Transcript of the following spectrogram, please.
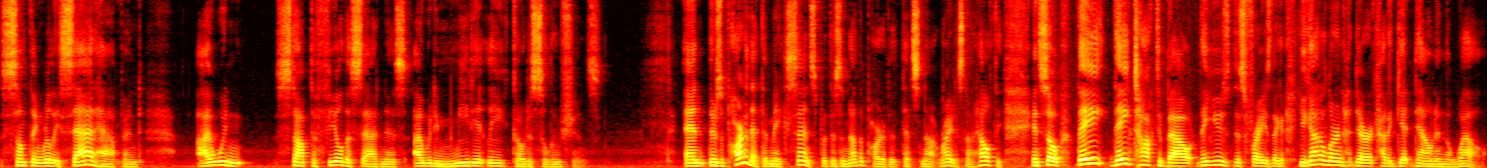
something really sad happened, I wouldn't stop to feel the sadness, I would immediately go to solutions. And there's a part of that that makes sense, but there's another part of it that's not right. It's not healthy. And so they they talked about they used this phrase. They, you got to learn, Deryck, how to get down in the well.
